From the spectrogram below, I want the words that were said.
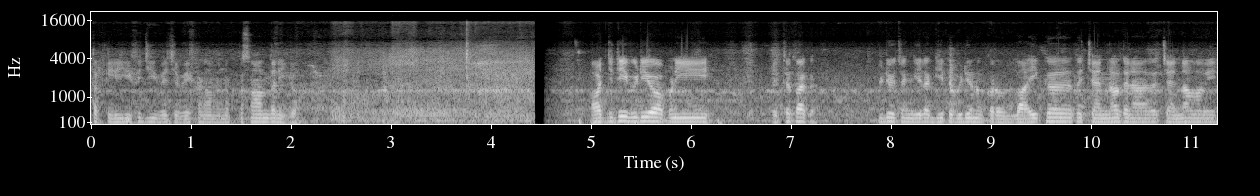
ਤਕਲੀਫ ਜੀ ਵਿੱਚ ਵੇਖਣਾ ਮੈਨੂੰ ਪਸੰਦ ਨਹੀਂ ਗਾ। ਅੱਜ ਦੀ ਵੀਡੀਓ ਆਪਣੀ ਇੱਥੇ ਤੱਕ। ਵੀਡੀਓ ਚੰਗੀ ਲੱਗੀ ਤਾਂ ਵੀਡੀਓ ਨੂੰ ਕਰੋ ਲਾਈਕ ਤੇ ਚੈਨਲ ਤੇ ਨਾਲ ਚੈਨਲ ਨੂੰ ਵੀ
